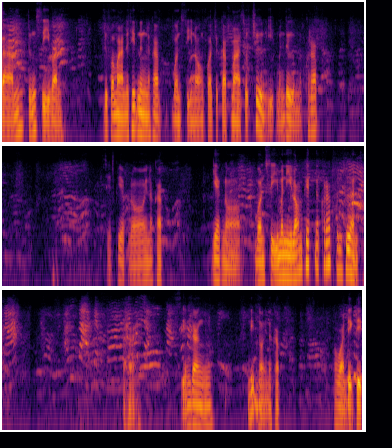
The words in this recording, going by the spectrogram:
สามถึงสี่วัน หรือประมาณอาทิตย์หนึ่งนะครับบอลสีน้องก็จะกลับมาสดชื่นอีกเหมือนเดิมนะครับ เสร็จเรียบร้อยนะครับ แยกหน่อบอลสีมณีล้อมเพชรนะครับเพื่อนๆอ่าเเสียงดังนิดหน่อยนะครับ เพราะว่าเด็ก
